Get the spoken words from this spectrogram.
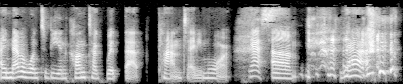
I never want to be in contact with that plant anymore. Yes. Um, yeah.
